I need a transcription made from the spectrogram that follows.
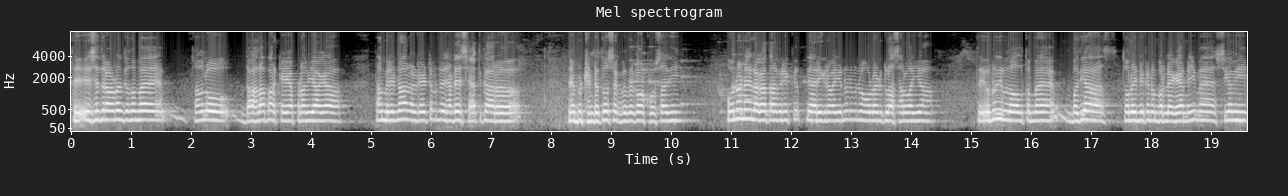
ਤੇ ਇਸੇ ਦੌਰਾਨ ਜਦੋਂ ਮੈਂ ਸਮਝ ਲਓ ਦਾਖਲਾ ਭਰ ਕੇ ਆਪਣਾ ਵੀ ਆ ਗਿਆ, ਤਾਂ ਮੇਰੇ ਨਾਲ ਰਿਲੇਟਿਵ ਨੇ ਸਾਡੇ ਸਾਹਿਤਕਾਰ ਨੇ ਬਠਿੰਡੇ ਤੋਂ ਸੁਖਵਿੰਦਰ ਕੌਰ ਖੋਸਾ ਜੀ ਉਹਨਾਂ ਨੇ ਲਗਾਤਾਰ ਮੇਰੀ ਇੱਕ ਤਿਆਰੀ ਕਰਵਾਈ ਉਹਨਾਂ ਨੇ ਮੈਨੂੰ ਆਨਲਾਈਨ ਕਲਾਸਾਂ ਲਵਾਈਆਂ ਤੇ ਉਹਨਾਂ ਦੀ ਬਦੌਲਤ ਮੈਂ ਵਧੀਆ ਚਲੋ ਇੰਨੇ ਕੁ ਨੰਬਰ ਲੈ ਗਿਆ ਨਹੀਂ ਮੈਂ ਸੀਗਾ ਵੀ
